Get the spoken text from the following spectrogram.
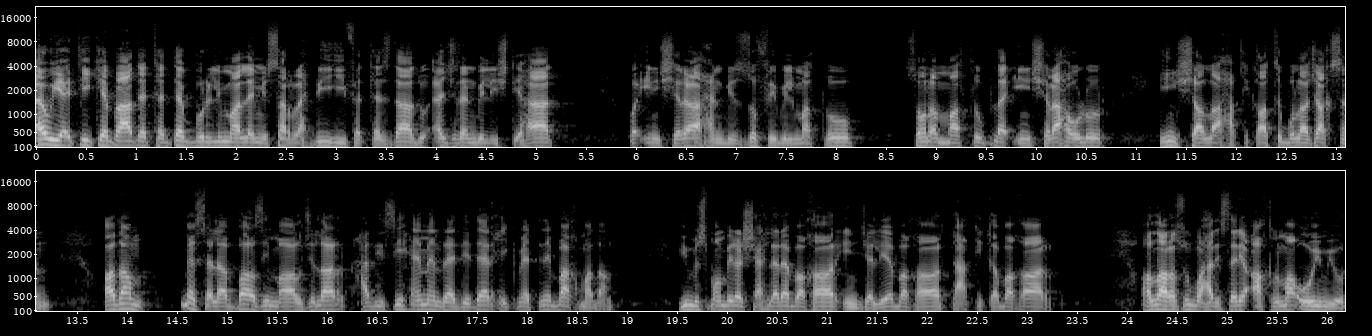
أو يأتيك بعد تدبر لما لم يصرح به فتزداد أجرا بالاجتهاد وإنشراحا بالظفر بالمطلوب sonra matlupla inşirah olur. İnşallah hakikati bulacaksın. Adam mesela bazı maalcılar hadisi hemen reddeder hikmetine bakmadan. Bir Müslüman biraz şerhlere bakar, inceliğe bakar, tahkike bakar. Allah Resulü bu hadisleri aklıma uymuyor,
